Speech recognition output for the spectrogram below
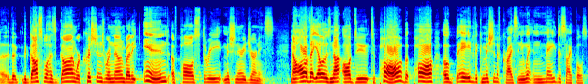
uh, the, the gospel has gone, where Christians were known by the end of Paul's three missionary journeys. Now, all of that yellow is not all due to Paul, but Paul obeyed the commission of Christ and he went and made disciples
